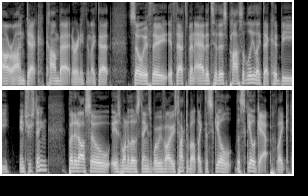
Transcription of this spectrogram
or on deck combat or anything like that. So if they if that's been added to this, possibly like that could be interesting but it also is one of those things where we've always talked about like the skill the skill gap. Like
